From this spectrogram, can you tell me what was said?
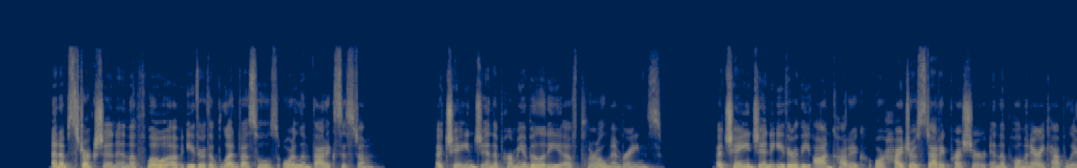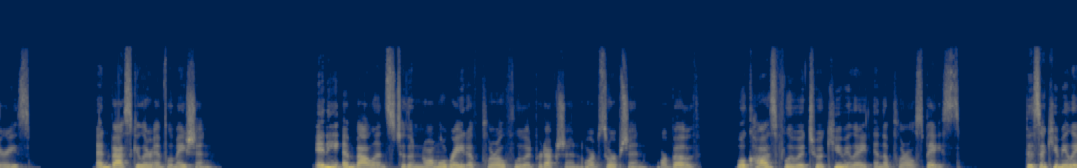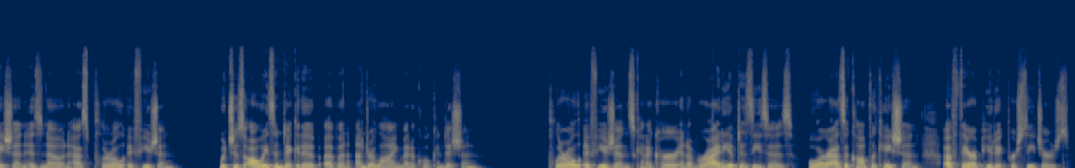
An obstruction in the flow of either the blood vessels or lymphatic system, a change in the permeability of pleural membranes, a change in either the oncotic or hydrostatic pressure in the pulmonary capillaries, and vascular inflammation. Any imbalance to the normal rate of pleural fluid production or absorption, or both, will cause fluid to accumulate in the pleural space. This accumulation is known as pleural effusion, which is always indicative of an underlying medical condition. Pleural effusions can occur in a variety of diseases or as a complication of therapeutic procedures.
